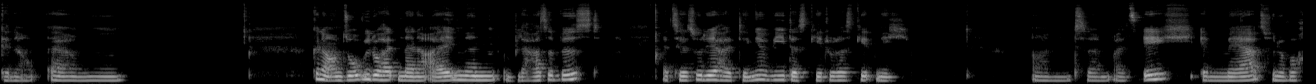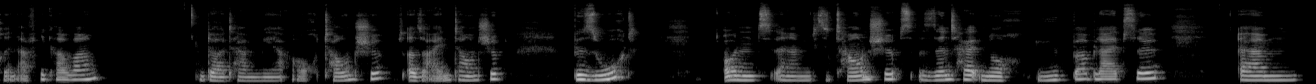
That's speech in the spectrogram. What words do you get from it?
Genau. Ähm, genau, und so wie du halt in deiner eigenen Blase bist, erzählst du dir halt Dinge wie, das geht oder das geht nicht. Und ähm, als ich im März für eine Woche in Afrika war, Dort haben wir auch Townships, also ein Township besucht. Und ähm, diese Townships sind halt noch Überbleibsel. Ähm,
